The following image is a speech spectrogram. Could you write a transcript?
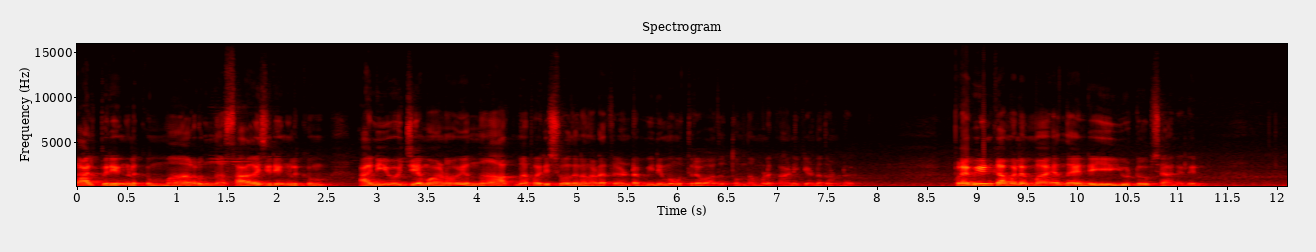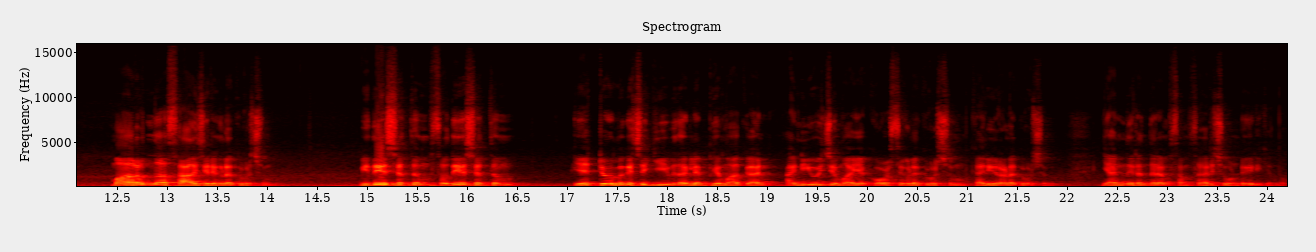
താല്പര്യങ്ങൾക്കും മാറുന്ന സാഹചര്യങ്ങൾക്കും അനുയോജ്യമാണോ എന്ന് ആത്മപരിശോധന നടത്തേണ്ട മിനിമം ഉത്തരവാദിത്വം നമ്മൾ കാണിക്കേണ്ടതുണ്ട്. പ്രവീൺ കമലമ്മ എന്ന എന്റെ ഈ യൂട്യൂബ് ചാനലിൽ മാറുന്ന സാഹചര്യങ്ങളെക്കുറിച്ചും വിദേശത്തും സ്വദേശത്തും ഏറ്റവും മികച്ച ജീവിതം ലഭ്യമാക്കാൻ അനുയോജ്യമായ കോഴ്സുകളെക്കുറിച്ചും കരിയറുകളെക്കുറിച്ചും ഞാൻ നിരന്തരം സംസാരിച്ചുകൊണ്ടേയിരിക്കുന്നു.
